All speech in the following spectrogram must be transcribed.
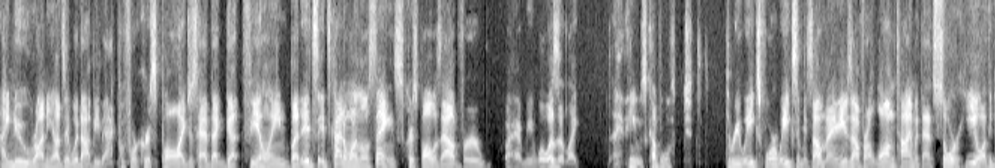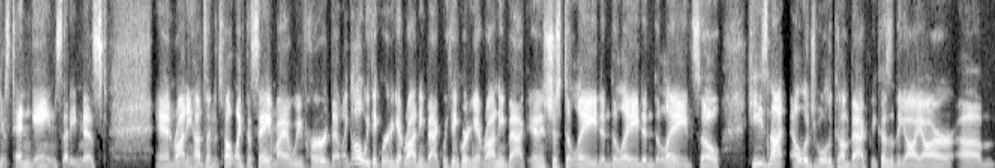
I knew Rodney Hudson would not be back before Chris Paul. I just had that gut feeling, but it's it's kind of one of those things. Chris Paul was out for I mean, what was it like? I think it was a couple of three weeks, four weeks. I mean, something. He was out for a long time with that sore heel. I think it was 10 games that he missed. And Rodney Hudson, it's felt like the same. I we've heard that, like, oh, we think we're gonna get Rodney back. We think we're gonna get Rodney back. And it's just delayed and delayed and delayed. So he's not eligible to come back because of the IR um,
